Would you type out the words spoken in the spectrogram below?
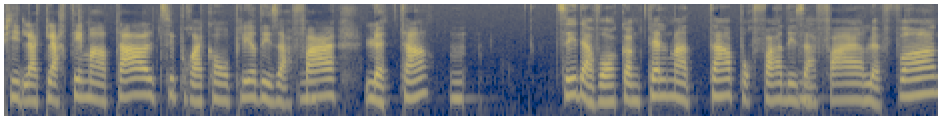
puis la clarté mentale, tu sais, pour accomplir des affaires, le temps. Mm. Tu sais, d'avoir comme tellement de temps pour faire des Mm. affaires, le fun,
